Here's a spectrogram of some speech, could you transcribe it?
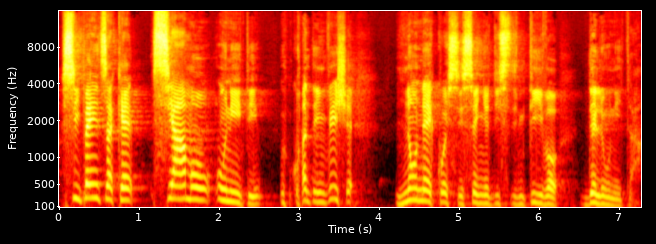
si pensa che siamo uniti, quando invece non è questo il segno distintivo dell'unità.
